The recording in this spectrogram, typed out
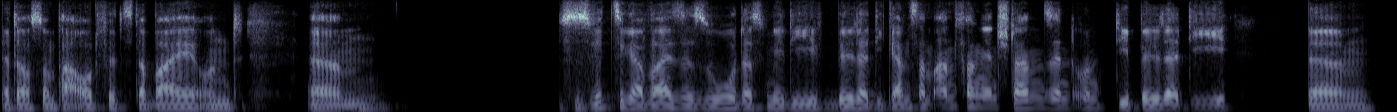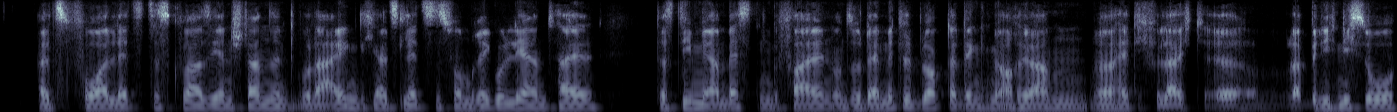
Er hat auch so ein paar Outfits dabei und ähm, es ist witzigerweise so, dass mir die Bilder, die ganz am Anfang entstanden sind und die Bilder, die ähm, als vorletztes quasi entstanden sind oder eigentlich als letztes vom regulären Teil, dass die mir am besten gefallen. Und so der Mittelblock, da denke ich mir auch, ja, hm, hätte ich vielleicht, äh, oder bin ich nicht so,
